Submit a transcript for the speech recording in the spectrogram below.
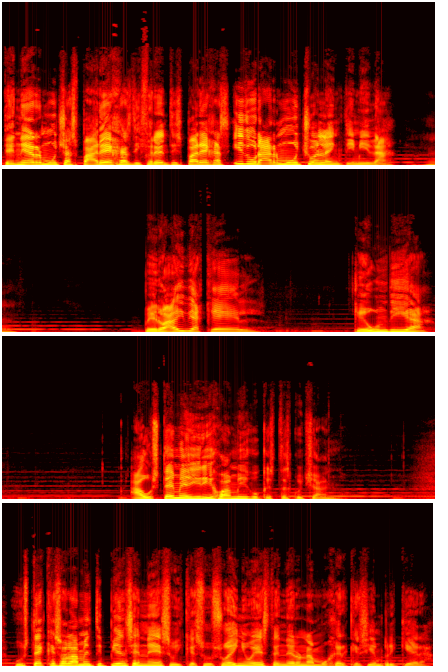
tener muchas parejas, diferentes parejas y durar mucho en la intimidad. Pero hay de aquel que un día, a usted me dirijo, amigo que está escuchando, usted que solamente piensa en eso y que su sueño es tener una mujer que siempre quiera,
